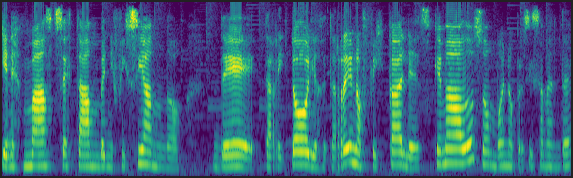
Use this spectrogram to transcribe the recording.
quienes más se están beneficiando de territorios, de terrenos fiscales quemados son, bueno, precisamente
